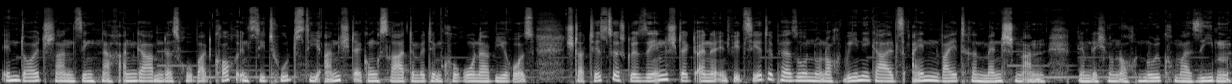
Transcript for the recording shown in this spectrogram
In Deutschland sinkt nach Angaben des Robert Koch Instituts die Ansteckungsrate mit dem Coronavirus. Statistisch gesehen steckt eine infizierte Person nur noch weniger als einen weiteren Menschen an, nämlich nur noch 0,7.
